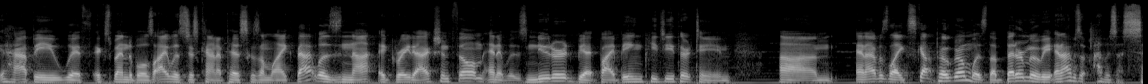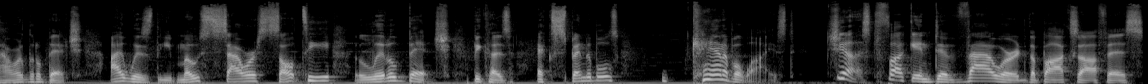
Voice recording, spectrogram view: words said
happy with Expendables. I was just kind of pissed because I'm like, that was not a great action film, and it was neutered by, by being PG-13. Um, and I was like, Scott Pilgrim was the better movie, and I was I was a sour little bitch. I was the most sour, salty little bitch because Expendables cannibalized, just fucking devoured the box office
